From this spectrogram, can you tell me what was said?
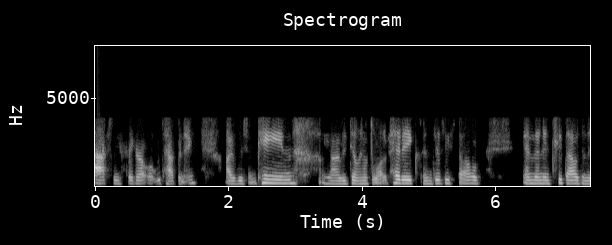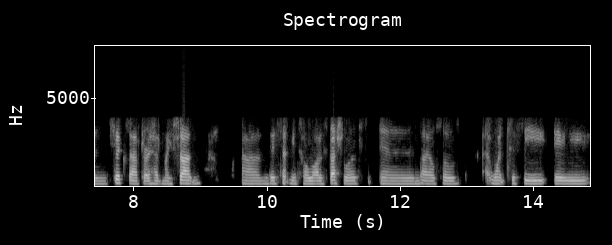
actually figure out what was happening. I was in pain. You know, I was dealing with a lot of headaches and dizzy spells. And then in 2006, after I had my son, um, they sent me to a lot of specialists, and I also went to see a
